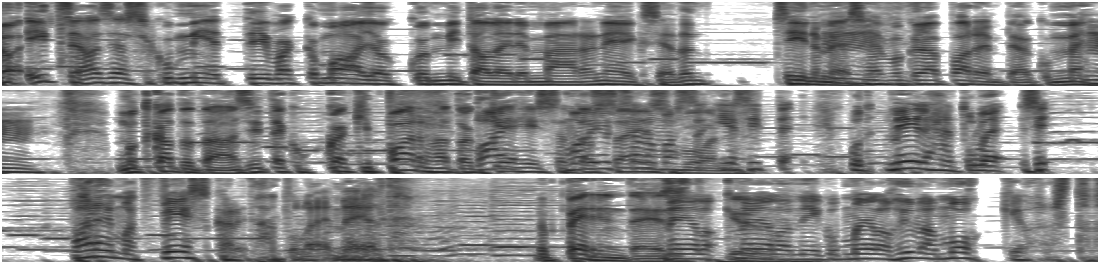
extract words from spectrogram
No itse asiassa kun miettii vaikka maajoukkueen mitaleiden määrän, niin eikö sieltä siinä mielessä mm. he on kyllä parempia kuin me. Mm. Mutta katsotaan sitten, kun kaikki parhaat on Par- kehissä tuossa ensi vuonna. Ja sitten, mutta meillähän tulee, se, paremmat veskarithan tulee meiltä. No perinteisesti meillä, kyllä. Meillä on, niinku, meillä on hyvä mokkiosasto.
